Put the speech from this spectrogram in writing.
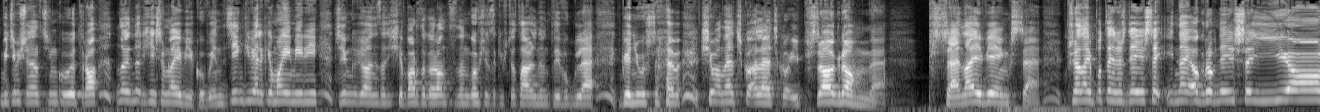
Widzimy się na odcinku jutro, no i na dzisiejszym live'iku. Więc dzięki wielkie moi mili, dziękuję za dzisiaj bardzo gorąco. Ten gość jest jakimś totalnym tutaj w ogóle geniuszem. Siemaneczko, eleczko i przeogromne przenajwiększe, przenajpotężniejsze i najogromniejsze yo!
